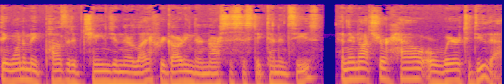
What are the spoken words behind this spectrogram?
They want to make positive change in their life regarding their narcissistic tendencies, and they're not sure how or where to do that.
